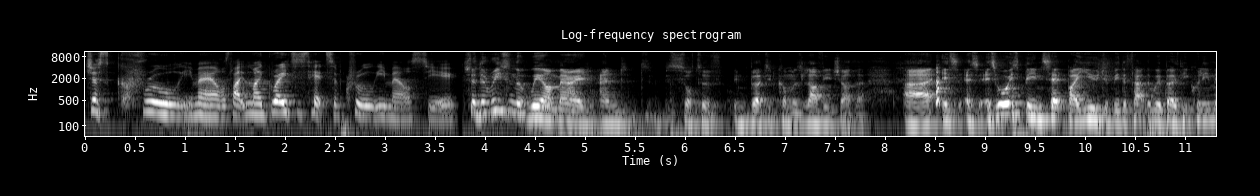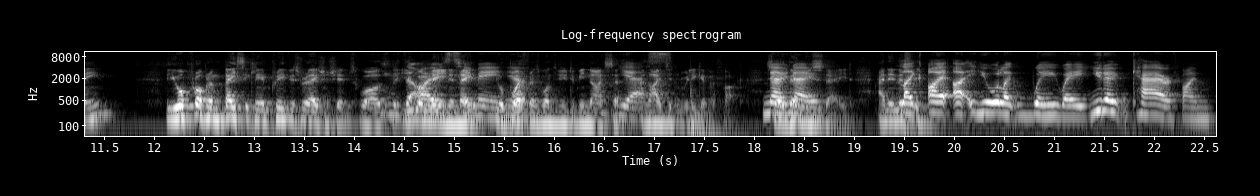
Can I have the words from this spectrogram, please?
Just cruel emails, like my greatest hits of cruel emails to you. So the reason that we are married and sort of inverted commas love each other uh, is, is, is always been said by you to be the fact that we're both equally mean. Your problem, basically, in previous relationships was that you were mean and they, mean, your yeah. boyfriends wanted you to be nicer, Yes. and I didn't really give a fuck. No, so then no. you stayed. And in a, Like I, I, you're like way, way. You don't care if I'm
